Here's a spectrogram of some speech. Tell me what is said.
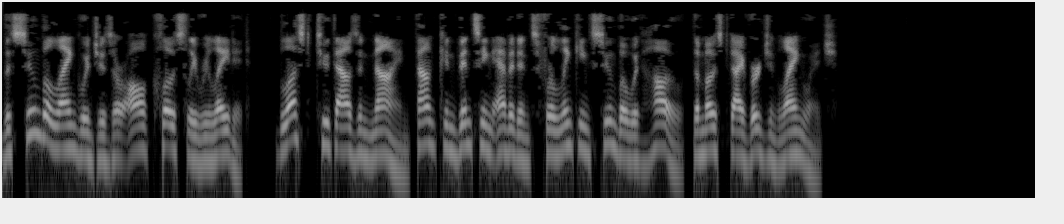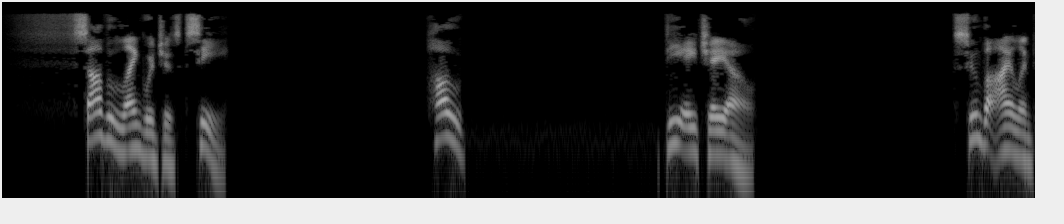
The Sumba languages are all closely related. Blust 2009 found convincing evidence for linking Sumba with Hawu, the most divergent language. Savu languages c. Hawu Dhao Sumba Island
